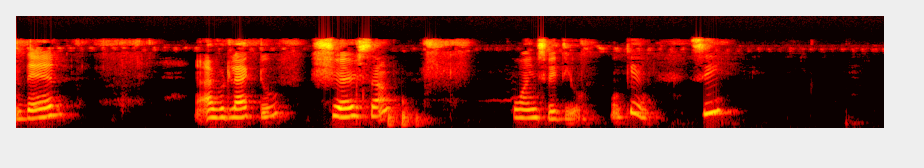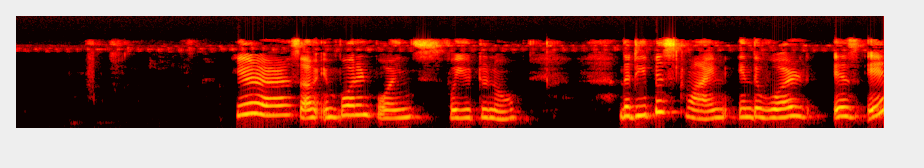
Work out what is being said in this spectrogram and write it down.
there i would like to share some points with you. Okay see here are some important points for you to know. The deepest mine in the world is in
